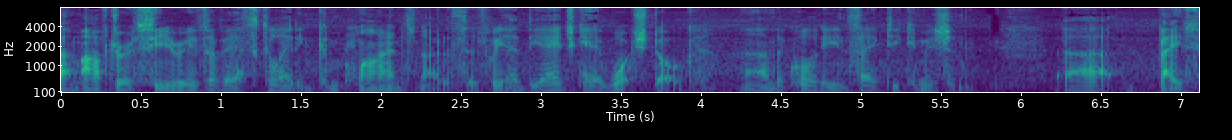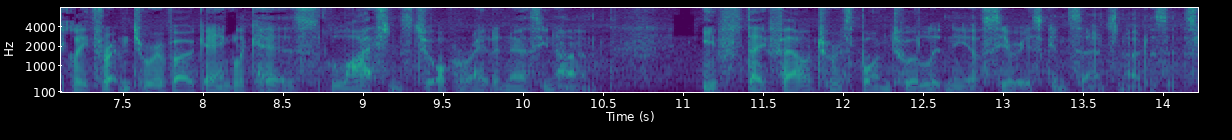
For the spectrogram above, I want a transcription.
um, after a series of escalating compliance notices, we had the aged care watchdog, uh, the Quality and Safety Commission, uh, basically threatened to revoke Anglicare's licence to operate a nursing home if they failed to respond to a litany of serious concerns notices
